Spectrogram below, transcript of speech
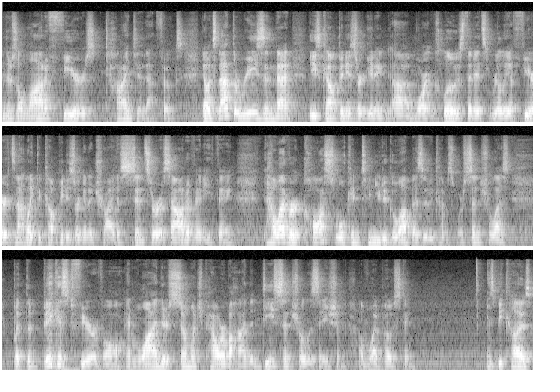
And there's a lot of fears tied to that, folks. Now, it's not the reason that these companies are getting uh, more enclosed that it's really a fear. It's not like the companies are going to try to censor us out of anything. However, costs will continue to go up as it becomes more centralized. But the biggest fear of all, and why there's so much power behind the decentralization of web hosting, is because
